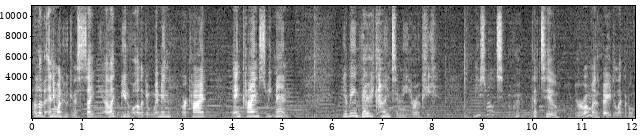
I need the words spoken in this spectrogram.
I love anyone who can excite me. I like beautiful, elegant women who are kind and kind, sweet men. You're being very kind to me, Hiroki. You smell good too. Your aroma is very delectable.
